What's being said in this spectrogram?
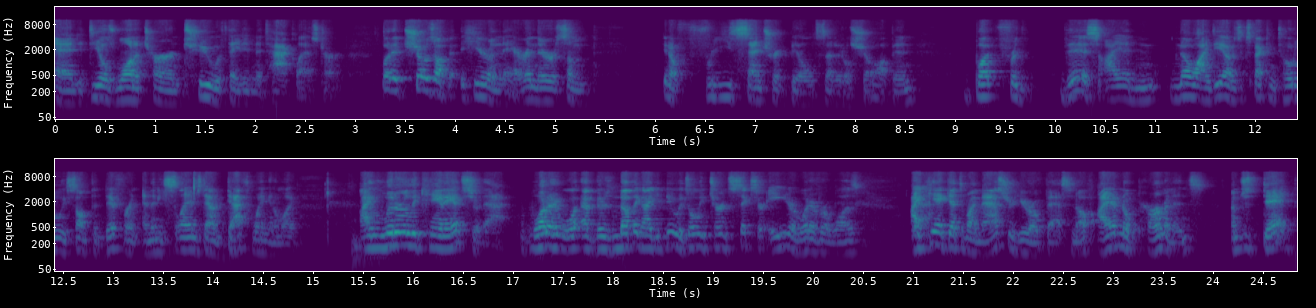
and it deals one a turn, two if they didn't attack last turn. But it shows up here and there and there are some, you know, freeze-centric builds that it'll show up in. But for this, I had n- no idea. I was expecting totally something different, and then he slams down Deathwing, and I'm like, I literally can't answer that. What, what? Uh, there's nothing I can do. It's only turn six or eight or whatever it was. I can't get to my Master Hero fast enough. I have no permanence. I'm just dead.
